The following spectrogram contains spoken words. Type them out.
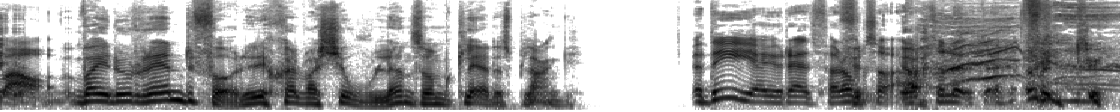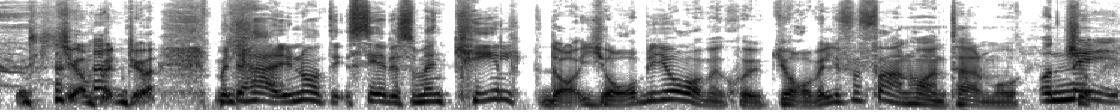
ja, vad är du rädd för? Det är själva kjolen som klädesplagg. Ja, Det är jag ju rädd för också, Ja. absolut. För du, ja, men, du, men det här är ju någonting, se det som en kilt då. Jag blir ju avundsjuk, jag vill ju för fan ha en termo. Och nej, Nej,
